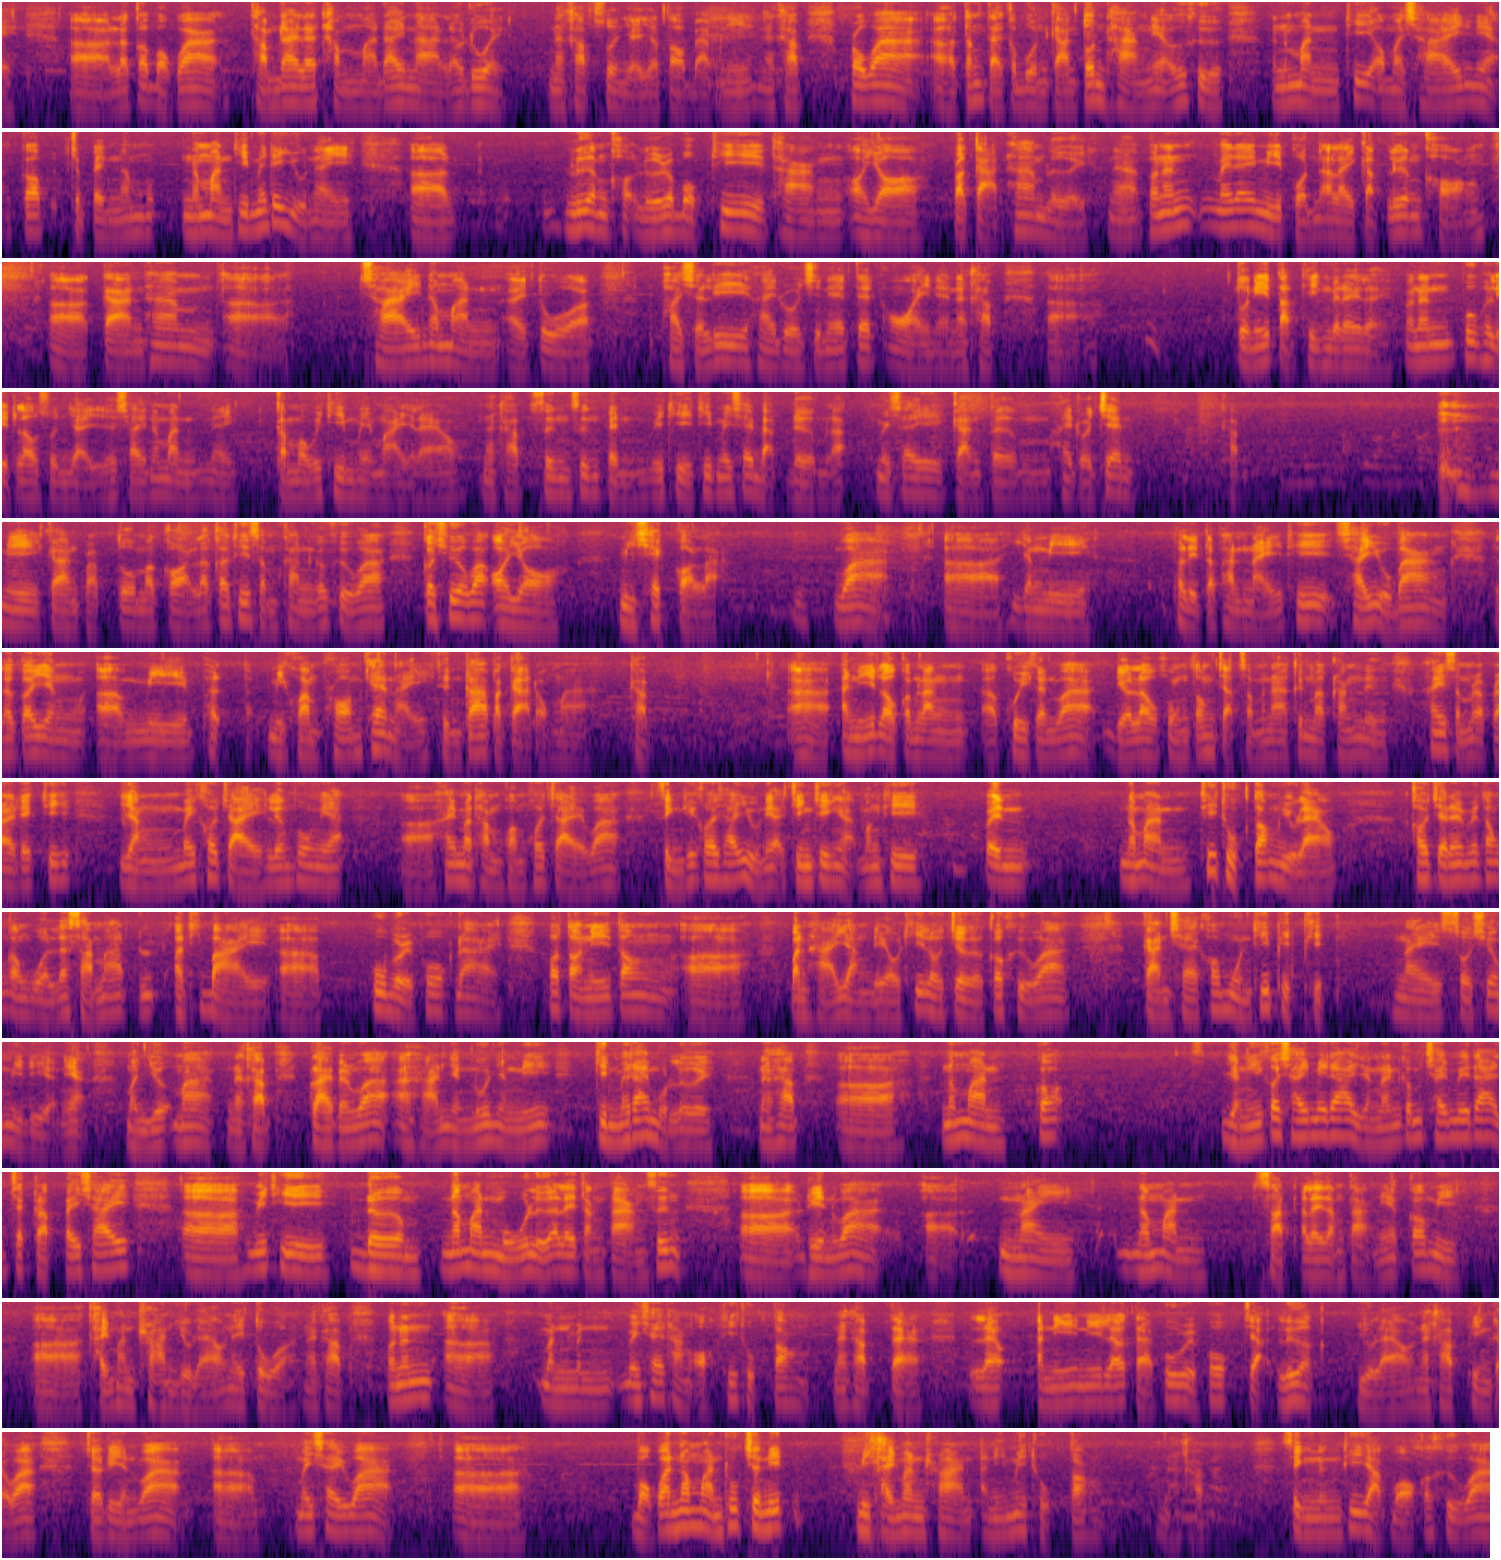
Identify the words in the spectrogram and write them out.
แล้วก็บอกว่าทำได้และทำมาได้นานแล้วด้วย นะครับส่วนใหญ่จะตอบแบบนี้นะครับ เพราะว่าตั้งแต่กระบวนการต้นทางเนี่ยก็คือน้ำมันที่เอามาใช้เนี่ยก็จะเป็นน้ำน้ำมันที่ไม่ได้อยู่ในเรื่องหรือระบบที่ทางออยประกาศห้ามเลยนะเพราะนั้นไม่ได้มีผลอะไรกับเรื่องของอการห้ามใช้น้ำมันไอตัว partially hydrogenated oil เนี่ยนะครับตัวนี้ตัดทิ้งไปได้เลย เพราะนั้นผู้ผลิตเราส่วนใหญ่จะใช้น้ำมันใน กรรมวิธีใหม่ ๆ แล้วนะครับซึ่งซึ่งเป็นวิธีที่ไม่ใช่แบบเดิมละไม่ใช่การเติมไฮโดรเจนครับมีการปรับตัวมาก่อนแล้วก็ที่สำคัญก็คือว่าก็เชื่อว่าออยมีเช็คก่อนละว่ายังมีผลิตภัณฑ์ไหนที่ใช้อยู่บ้าง แล้วก็ยังมีมีความพร้อมแค่ไหนถึงกล้าประกาศออกมา อันนี้เรากำลังคุยกันว่า เดี๋ยวเราคงต้องจัดสัมมนาขึ้นมาครั้งหนึ่ง ให้สำหรับรายเล็กที่ยังไม่เข้าใจเรื่องพวกนี้ให้มาทำความเข้าใจว่าสิ่งที่เขาใช้อยู่เนี่ยจริงๆอะบางทีเป็นน้ำมันที่ถูกต้องอยู่แล้ว เขาจะได้ไม่ต้องกังวลและสามารถอธิบายผู้บริโภคได้ เพราะตอนนี้ต้องอปัญหาอย่างเดียวที่เราเจอก็คือว่าการแชร์ข้อมูลที่ผิดๆในโซเชียลมีเดียเนี่ยมันเยอะมากนะครับ กลายเป็นว่าอาหารอย่างนู้นอย่างนี้กินไม่ได้หมดเลย นะครับน้ำมันก็อย่างนี้ก็ใช้ไม่ได้อย่างนั้นก็ใช้ไม่ได้จะกลับไปใช้วิธีเดิมน้ำมันหมูหรืออะไรต่างๆ ซึ่งเรียนว่าในน้ำมันสัตว์อะไรต่างๆเนี่ยก็มีไขมันทรานอยู่แล้วในตัวนะครับ เพราะนั้นมันมันไม่ใช่ทางออกที่ถูกต้องนะครับ แต่แล้วอันนี้นี่แล้วแต่ผู้บริโภคจะเลือกอยู่แล้วนะครับ เพียงแต่ว่าจะเรียนว่าไม่ใช่ว่า บอกว่าน้ำมันทุกชนิดมีไขมันทราน อันนี้ไม่ถูกต้องนะครับสิ่งหนึ่งที่อยากบอกก็คือว่า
